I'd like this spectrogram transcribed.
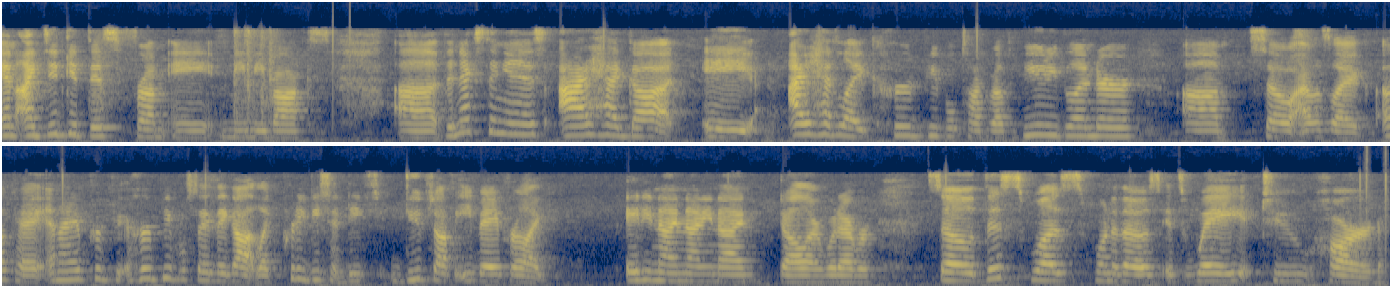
And I did get this from a Memebox. Uh, the next thing is I had got a, I had like heard people talk about the beauty blender. Um, so I was like, okay. And I heard people say they got like pretty decent dupes off eBay for like $89.99, dollar, whatever. So this was one of those, it's way too hard,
